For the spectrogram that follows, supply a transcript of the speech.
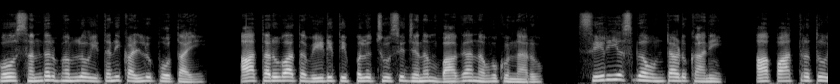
ఓ సందర్భంలో ఇతని కళ్ళు పోతాయి. ఆ తరువాత వీడి తిప్పలు చూసి జనం బాగా నవ్వుకున్నారు. సీరియస్గా ఉంటాడు కాని ఆ పాత్రతో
